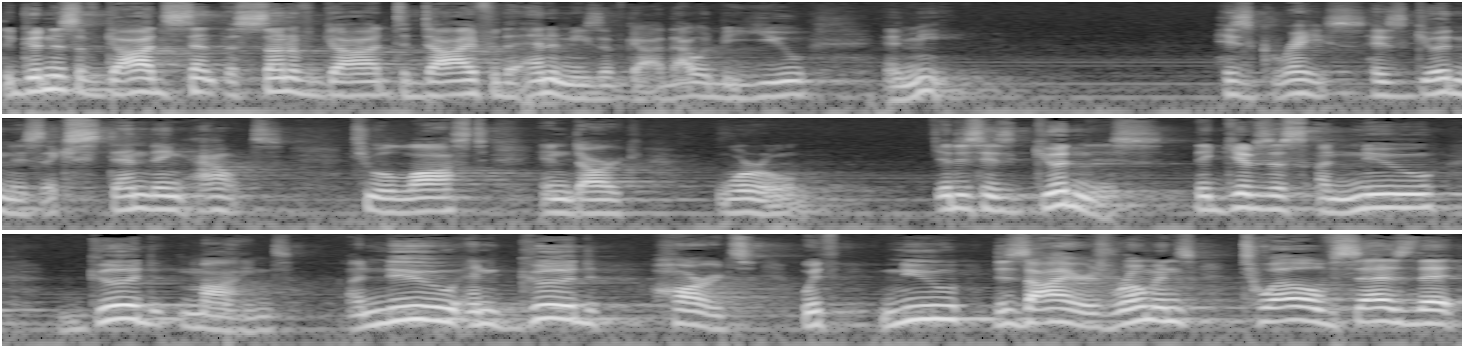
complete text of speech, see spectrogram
the goodness of God sent the Son of God to die for the enemies of God. That would be you and me. His grace, His goodness extending out to a lost and dark world. It is His goodness that gives us a new, good mind, a new and good heart with new desires. Romans 12 says that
